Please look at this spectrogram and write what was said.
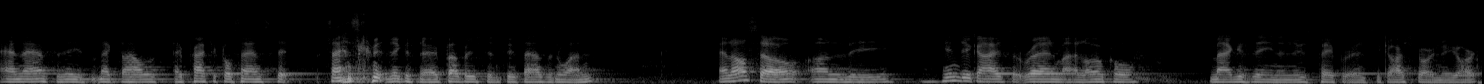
and Anthony MacDonald's A Practical Sanskrit, Sanskrit Dictionary published in 2001 and also on the Hindu guys that ran my local magazine and newspaper and cigar store in New York,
